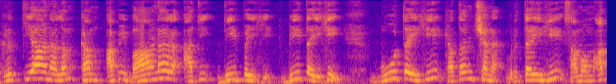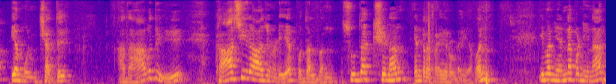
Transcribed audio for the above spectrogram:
கிருத்தியானலம் கம் அபி பாணர் அதி தீபைகி பீதைகி பூதைகி கதஞ்சன விருத்தைகி சமம் அப்யமுஞ்சத்து அதாவது காசிராஜனுடைய புதல்வன் சுதக்ஷிணன் என்ற பெயருடையவன். இவன் என்ன பண்ணினான்?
